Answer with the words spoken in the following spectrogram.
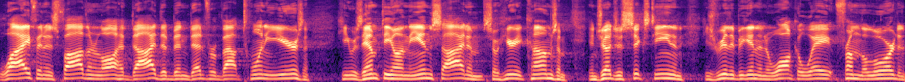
wife and his father in law had died, they'd been dead for about 20 years. And he was empty on the inside, and so here he comes in Judges 16, and he's really beginning to walk away from the Lord. And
